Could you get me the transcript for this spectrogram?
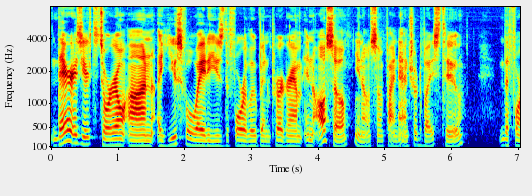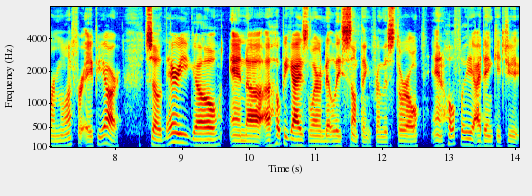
there is your tutorial on a useful way to use the for loop in program and also, you know, some financial advice too the formula for APR. So there you go, and uh, I hope you guys learned at least something from this tutorial, and hopefully I didn't get you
